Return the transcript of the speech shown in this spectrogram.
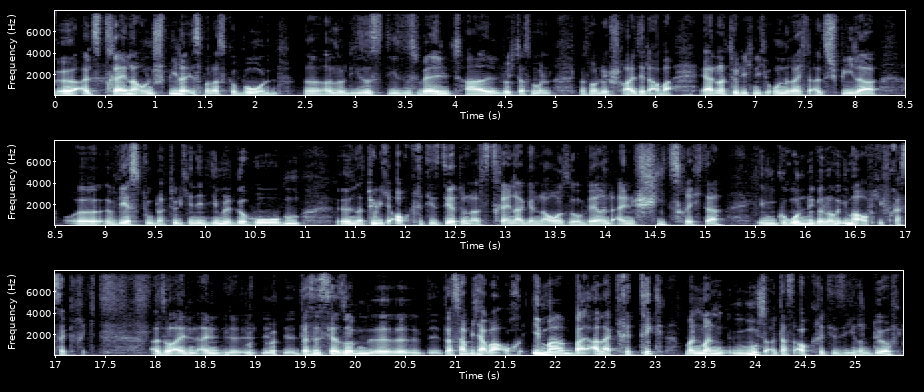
Äh, als Trainer und Spieler ist man das gewohnt. Ne? Also dieses, dieses Wellental, durch das man, das man durchschreitet. Aber er hat natürlich nicht Unrecht. Als Spieler äh, wirst du natürlich in den Himmel gehoben, äh, natürlich auch kritisiert und als Trainer genauso. Während ein Schiedsrichter im Grunde genommen immer auf die Fresse kriegt. Also ein, ein, äh, das ist ja so ein, äh, das habe ich aber auch immer bei aller Kritik, man, man muss das auch kritisieren dürfen,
